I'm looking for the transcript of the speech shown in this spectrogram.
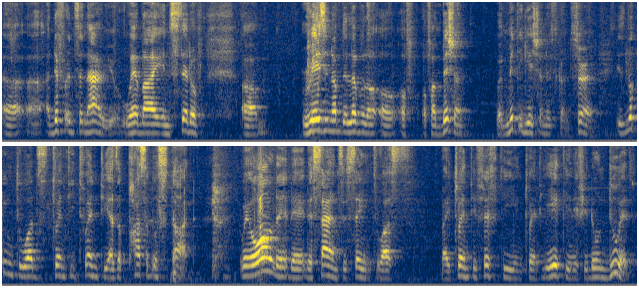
uh, a different scenario whereby instead of um, raising up the level of, of, of ambition where mitigation is concerned, is looking towards 2020 as a possible start, where all the, the, the science is saying to us by 2015, 2018, if you don't do it,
